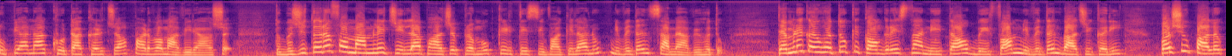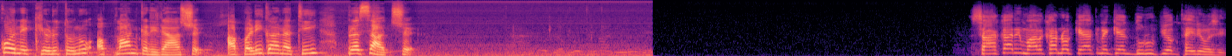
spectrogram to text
રૂપિયાના ખોટા ખર્ચા પાડવામાં આવી રહ્યા છે. તો બીજી તરફ આ મામલે જિલ્લા ભાજપ પ્રમુખ કીર્તિસિંહ વાઘેલાનું નિવેદન સામે આવ્યું હતું. તેમણે કહ્યું હતું કે કોંગ્રેસના નેતાઓ બેફામ નિવેદનબાજી કરી પશુપાલકો અને ખેડૂતોનું અપમાન કરી રહ્યા છે. આ પડીકા નથી પ્રસાદ છે. સહકારી માળખાનો ક્યાંક ને ક્યાંક દુરુપયોગ થઈ રહ્યો છે.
